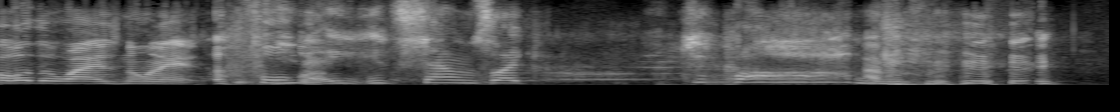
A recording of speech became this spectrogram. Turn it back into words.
Otherwise known as a full. it sounds like.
